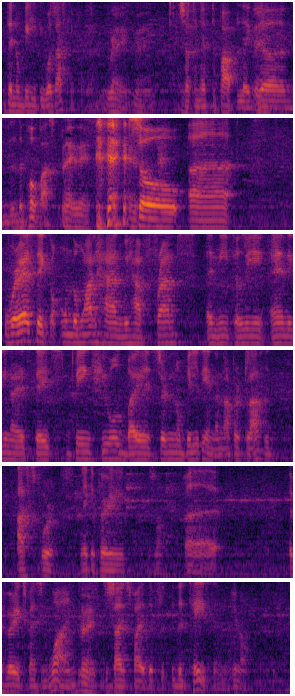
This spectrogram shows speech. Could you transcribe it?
the nobility was asking for them. right. Right. Chateauneuf du Pape, like the, the the Pope asked. Right. Right. so uh, whereas like on the one hand we have france and italy and the united states being fueled by a certain nobility and an upper class that asks for like a very you know, uh, a very expensive wine Right. to satisfy the, the taste and you know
